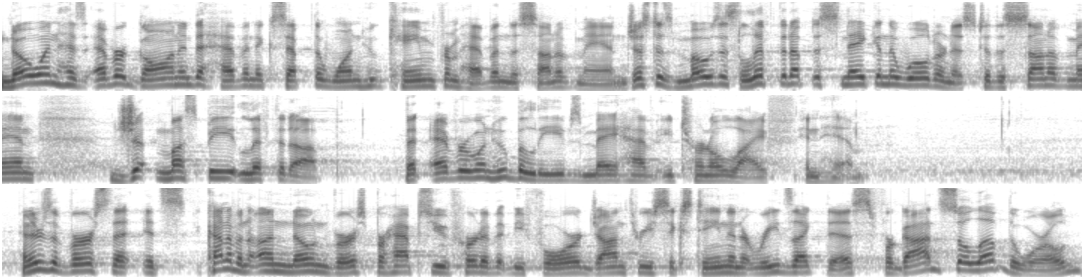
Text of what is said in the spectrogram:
No one has ever gone into heaven except the one who came from heaven, the Son of Man. Just as Moses lifted up the snake in the wilderness, to the Son of Man must be lifted up, that everyone who believes may have eternal life in him. And there's a verse that it's kind of an unknown verse, perhaps you've heard of it before, John 3:16, and it reads like this: "For God so loved the world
